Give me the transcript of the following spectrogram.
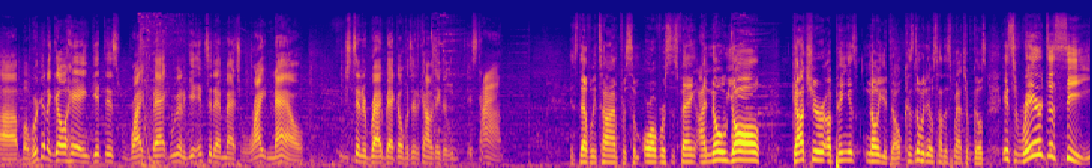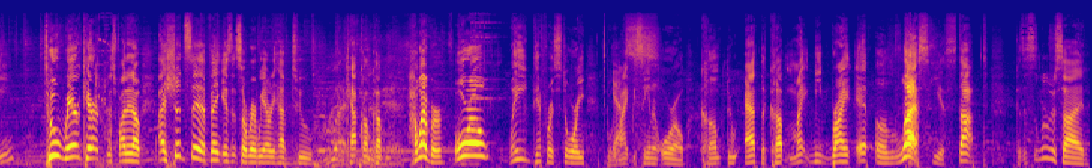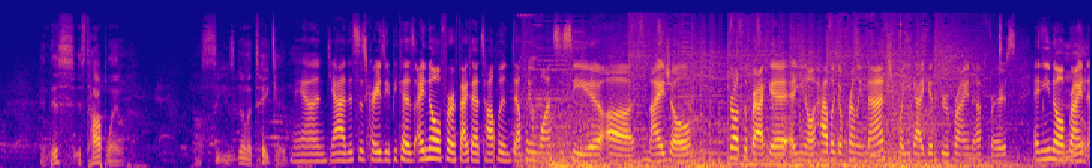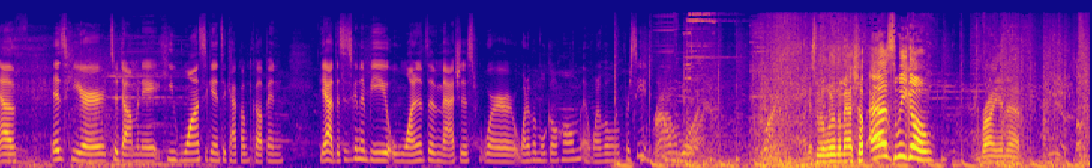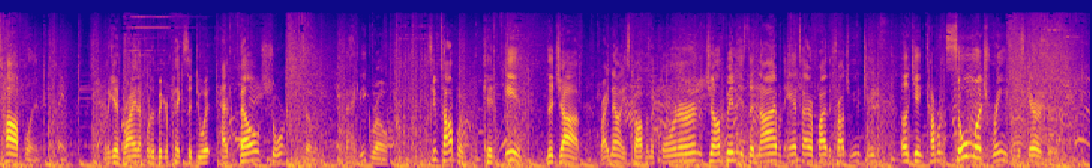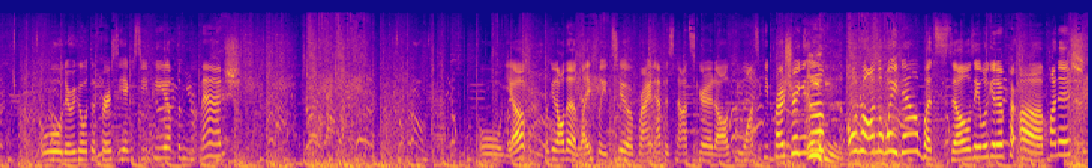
Uh, but we're going to go ahead and get this right back. We're going to get into that match right now. We just send it right back over to the commentators. It's time. It's definitely time for some Oro versus Fang. I know y'all got your opinions. No, you don't, because nobody knows how this matchup goes. It's rare to see two rare characters fight it out. I should say that Fang isn't so rare. We already have two Capcom Cup. However, Oro, way different story. We Yes. might be seeing an Oro come through at the cup. Might be Brian F unless he is stopped, because this is loser side, and this is Toplin. Let's see who's gonna take it. Man, yeah, this is crazy because I know for a fact that Toplin definitely wants to see uh, Nigel throw out the bracket and you know have like a friendly match, but you gotta get through Brian F first. And you know Brian F is here to dominate. He wants to get into Capcom Cup, and yeah, this is gonna be one of the matches where one of them will go home and one of them will proceed. Round one. I guess we're gonna learn the matchup as we go. Brian F. Toplin. And again, Brian F. One of the bigger picks to do it had fell short. So Magnegro. See if Toplin can end the job. Right now, he's popping the corner. Jumping is denied with the anti-reply, the crouch communicate. Again, covering so much range for this character. Oh, there we go with the first EXDP of the match. Oh, yep. Look at all that life lead, too. Brian F is not scared at all. He wants to keep pressuring him. Oh, no, on the way down, but still is able to get a uh, punish.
